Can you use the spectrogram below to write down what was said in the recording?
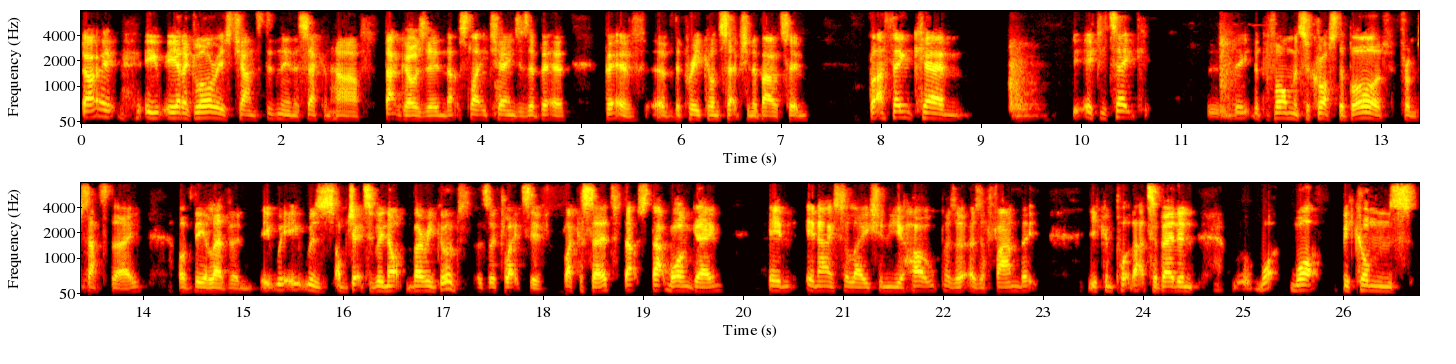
uh, he, he, had a glorious chance, didn't he, in the second half? That goes in. That slightly changes a bit of bit of, of the preconception about him. But I think um, if you take the, the performance across the board from Saturday, of the 11. It, it, was objectively not very good as a collective. Like I said, that's that one game in in isolation. You hope as a, as a fan that you can put that to bed. And what what becomes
